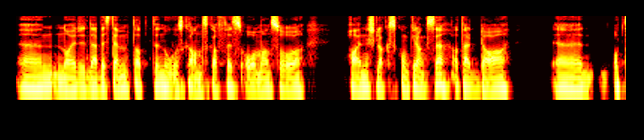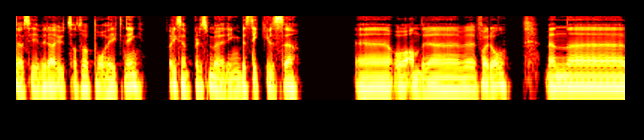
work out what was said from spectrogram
Når det er bestemt at noe skal anskaffes, og man så har en slags konkurranse. At det er da eh, oppdragsgiver er utsatt for påvirkning. F.eks. smøring, bestikkelse eh, og andre forhold. Men eh,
